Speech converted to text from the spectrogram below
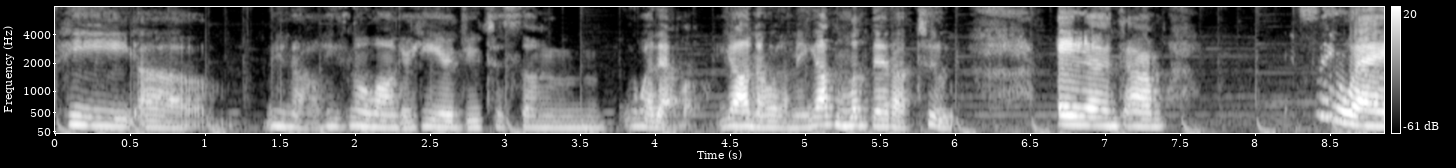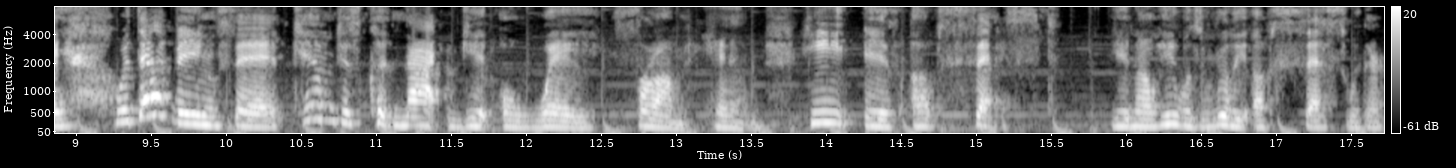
he. Uh, you know, he's no longer here due to some whatever. Y'all know what I mean. Y'all can look that up too. And um, anyway, with that being said, Kim just could not get away from him. He is obsessed. You know, he was really obsessed with her.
